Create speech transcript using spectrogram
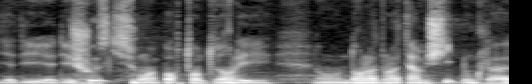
il y, a des choses qui sont importantes dans la dans la term sheet. Donc là,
